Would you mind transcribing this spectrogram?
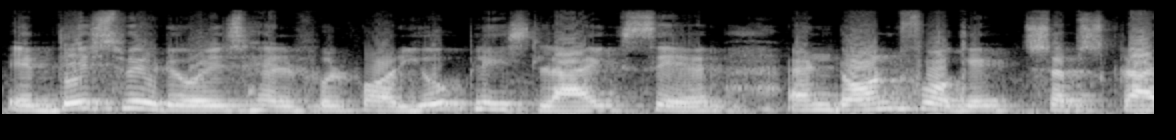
If this video is helpful for you, please like, share and don't forget subscribe.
